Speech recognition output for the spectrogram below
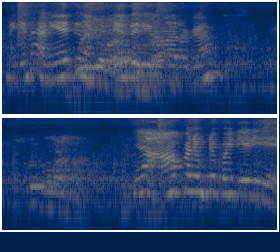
இன்னைக்கு என்ன? அநியாயத்துக்கு நான் சரியா தெரியற மாதிரி இருக்கேன்? ஏன் ஆஃப் பண்ணி விட்டு போயிட்டேடியே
